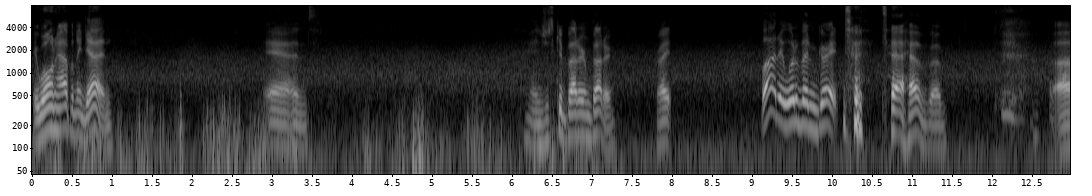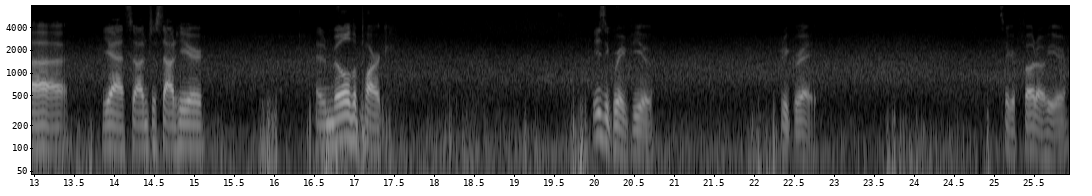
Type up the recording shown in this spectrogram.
it won't happen again. And and just get better and better, right? but it would have been great to, to have them. Uh, yeah, so I'm just out here in the middle of the park. It is a great view. Pretty great. Take a photo here.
